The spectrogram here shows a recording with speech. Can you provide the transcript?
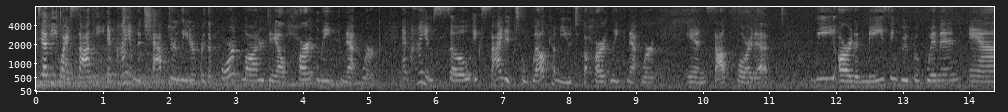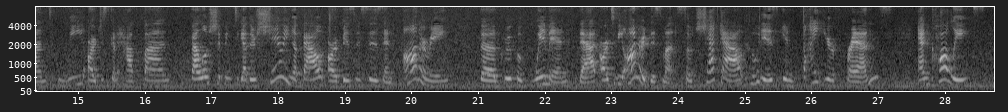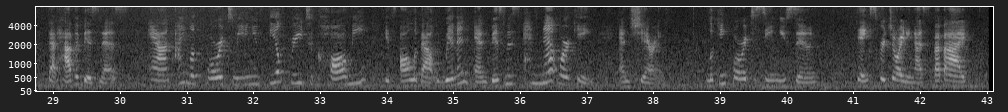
I'm Debbie Wysocki, and I am the chapter leader for the Fort Lauderdale HeartLink Network. And I am so excited to welcome you to the HeartLink Network in South Florida. We are an amazing group of women, and we are just going to have fun fellowshipping together, sharing about our businesses, and honoring the group of women that are to be honored this month. So check out who it is, invite your friends and colleagues that have a business. And I look forward to meeting you. Feel free to call me. It's all about women and business and networking and sharing. Looking forward to seeing you soon. Thanks for joining us. Bye bye.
